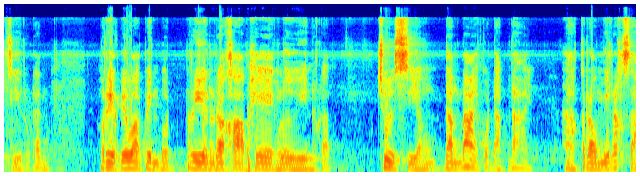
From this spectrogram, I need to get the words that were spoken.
ฟซีทุกท่าน เรียกได้ว่าเป็นบทเรียนราคาแพงเลยนะครับ ชื่อเสียงดังได้ก็ดับได้ หากเราไม่รักษา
